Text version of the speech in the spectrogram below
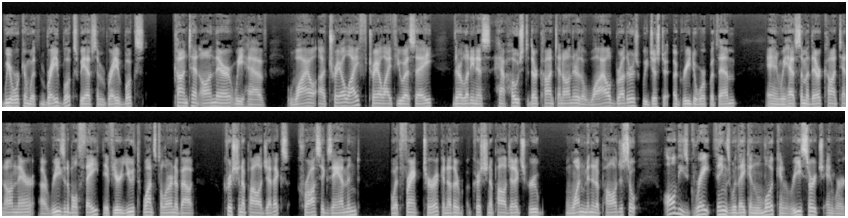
we are working with Brave Books. We have some Brave Books content on there. We have Wild uh, Trail Life, Trail Life USA. They're letting us host their content on there. The Wild Brothers, we just agreed to work with them, and we have some of their content on there. A Reasonable Faith, if your youth wants to learn about Christian apologetics, Cross Examined with Frank Turek, another Christian apologetics group, One Minute Apologist. So all these great things where they can look and research, and we're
